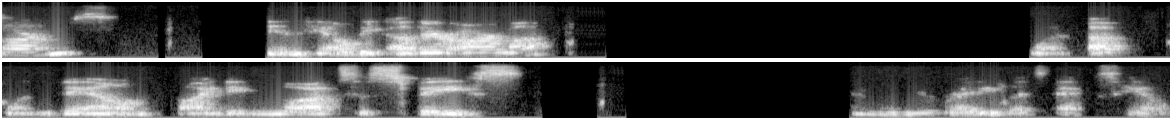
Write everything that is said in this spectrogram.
arms. Inhale the other arm up. One up, one down, finding lots of space. And when you're ready, let's exhale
